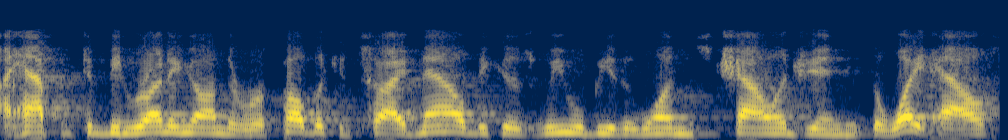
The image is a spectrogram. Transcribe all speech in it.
I happen to be running on the Republican side now because we will be the ones challenging the White House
